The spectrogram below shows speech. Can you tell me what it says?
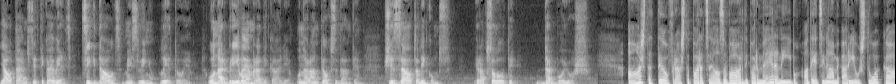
Jautājums ir tikai viens - cik daudz mēs viņu lietojam? Un ar brīvajiem radikāļiem un ar antioksidantiem šis zelta likums ir absolūti darbojošs. Ārsta Teofrasta Paracelza vārdi par mērenību attiecināmi arī uz to, kā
